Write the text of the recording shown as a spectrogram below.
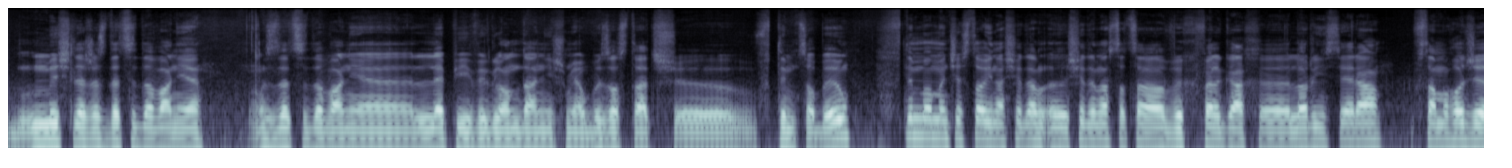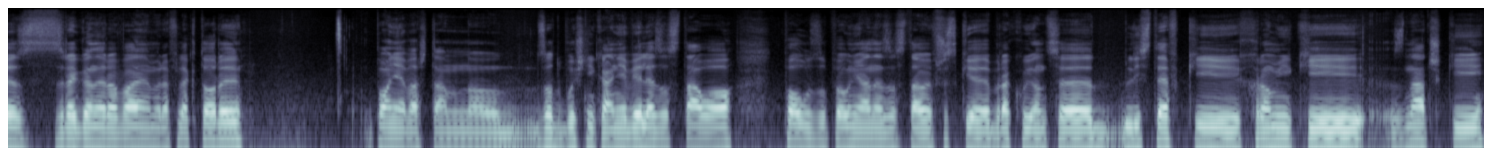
myślę, że zdecydowanie, zdecydowanie lepiej wygląda niż miałby zostać e, w tym, co był. W tym momencie stoi na siedem- 17-calowych felgach e, Lorinsiera. W samochodzie zregenerowałem reflektory, ponieważ tam no, z odbłyśnika niewiele zostało. Pouzupełniane zostały wszystkie brakujące listewki, chromiki, znaczki,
